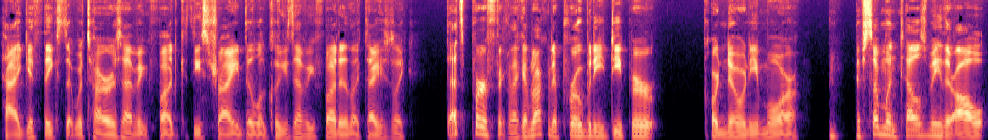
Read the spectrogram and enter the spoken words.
Taiga thinks that Wataru's having fun because he's trying to look like he's having fun, and like Taiga's like, that's perfect. Like I'm not gonna probe any deeper or know anymore. If someone tells me they're all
